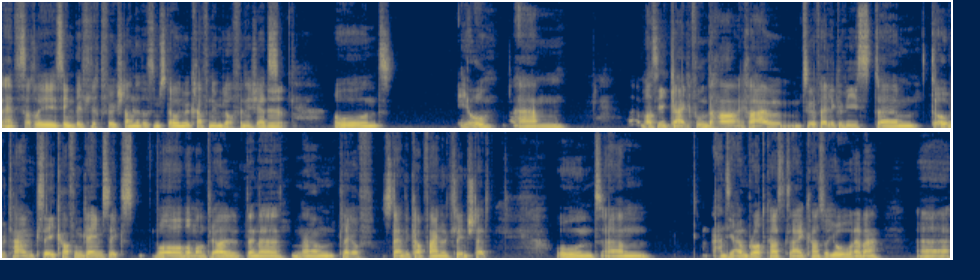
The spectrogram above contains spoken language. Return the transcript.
er hat so ein bisschen sinnbildlich dafür gestanden, dass im Stone wirklich auf nicht gelaufen ist jetzt. Ja. Und ja, ähm, was ich geil gefunden habe, ich habe auch zufälligerweise die, ähm, die Overtime gesehen vom Game 6, wo, wo Montreal den ähm, Playoff Stanley Cup Final clinched hat. Und ähm, haben sie auch im Broadcast gesagt, also ja, eben, äh,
